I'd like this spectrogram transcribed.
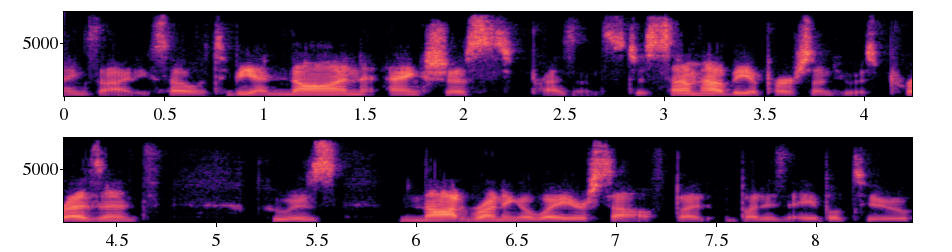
anxiety. So to be a non-anxious presence, to somehow be a person who is present, who is not running away yourself, but but is able to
